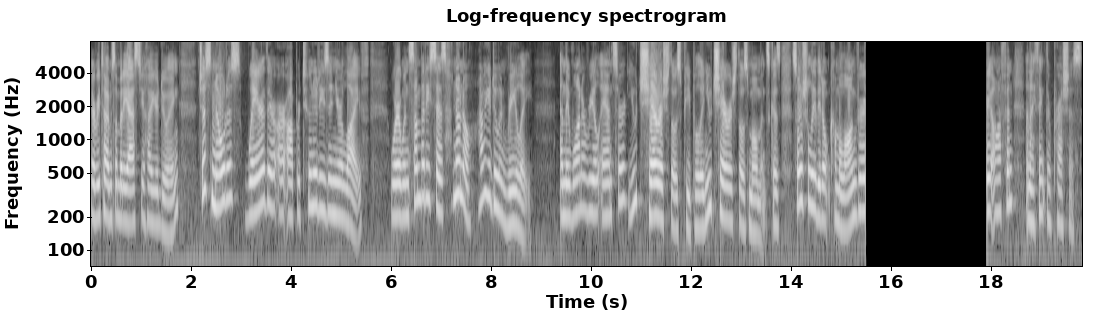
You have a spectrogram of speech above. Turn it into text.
every time somebody asks you how you're doing, just notice where there are opportunities in your life where when somebody says, No, no, how are you doing really? and they want a real answer, you cherish those people and you cherish those moments because socially they don't come along very often, and I think they're precious.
